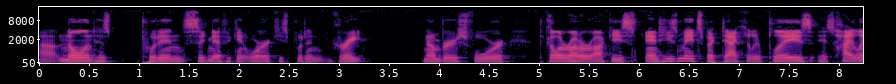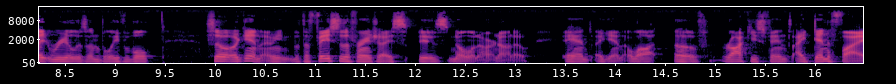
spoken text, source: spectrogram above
uh, Nolan has put in significant work. He's put in great numbers for the Colorado Rockies, and he's made spectacular plays. His highlight reel is unbelievable. So again, I mean, the face of the franchise is Nolan Arenado, and again, a lot of Rockies fans identify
